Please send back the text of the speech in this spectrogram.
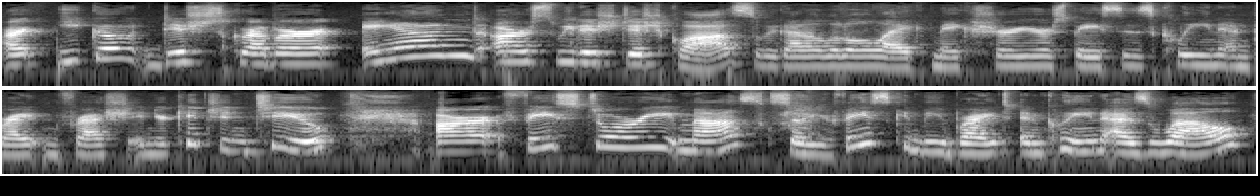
Our Eco Dish Scrubber and our Swedish dishcloth. So we got a little like make sure your space is clean and bright and fresh in your kitchen too. Our Face Story mask so your face can be bright and clean as well.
